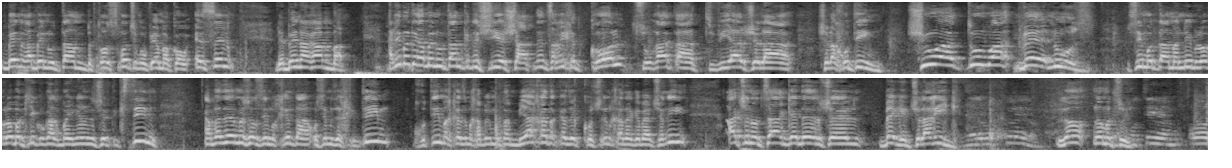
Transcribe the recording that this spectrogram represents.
בין רבנו תם בתוספות, שמופיע במקור 10, לבין הרמב"ם. אני בדי רבנו תם, כדי שיהיה שטנן, צריך את כל צורת התביעה של, של החוטים. שועה, טובה ונוז. עושים אותם, אני לא, לא בקיא כל כך בעניין הזה של טקסטיל, אבל זה מה שעושים, עושים את זה חיטים, חוטים, אחרי זה מחברים אותם ביחד, אחרי זה קושרים אחד על גבי השני, עד שנוצר גדר של בגד, של הריג. זה לא מצוי היום. לא, לא מצוי. חוטים הם או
